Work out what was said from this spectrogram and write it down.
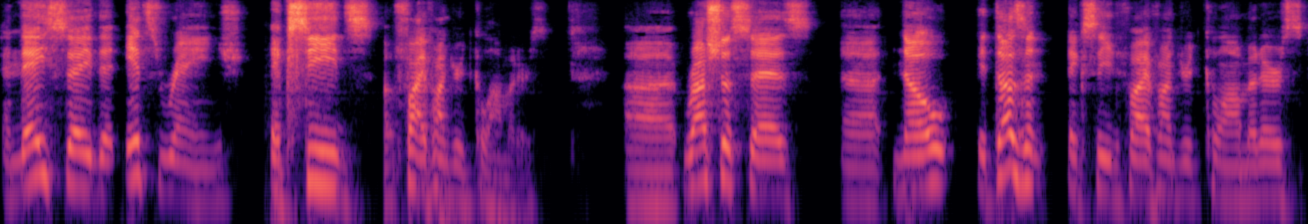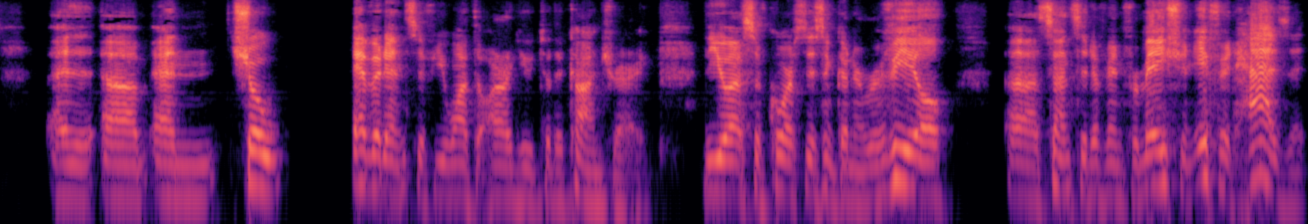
and they say that its range exceeds 500 kilometers. Uh, Russia says uh, no, it doesn't exceed 500 kilometers, and um, and show evidence if you want to argue to the contrary. The U.S., of course, isn't going to reveal uh, sensitive information if it has it.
